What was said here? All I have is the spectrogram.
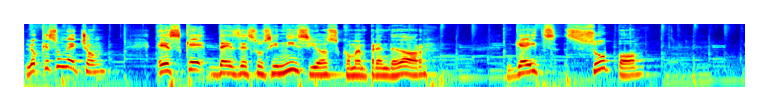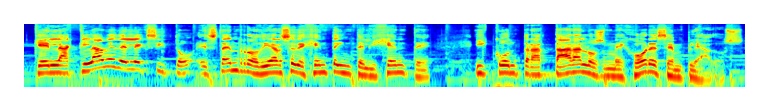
Lo que es un hecho es que desde sus inicios como emprendedor, Gates supo que la clave del éxito está en rodearse de gente inteligente y contratar a los mejores empleados.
